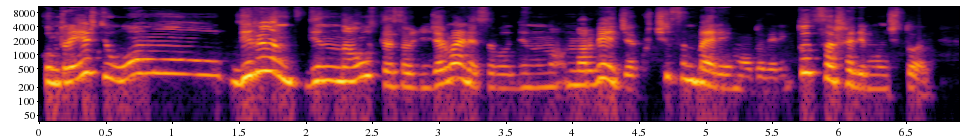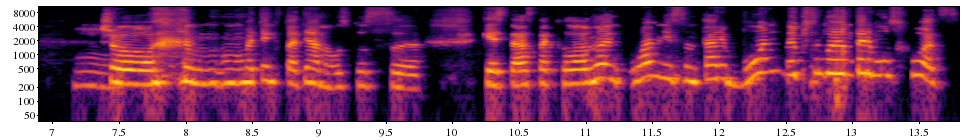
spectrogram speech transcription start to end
Cum trăiește omul de rând din Austria sau din Germania sau din Nor- Norvegia. Cu ce sunt mai răi moldoveni? Toți sunt așa de muncitori. Mm. Și o, mă tem că Tatiana a spus uh, chestia asta, că la noi oamenii sunt tare buni, noi pur și simplu avem tare mulți hoți.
